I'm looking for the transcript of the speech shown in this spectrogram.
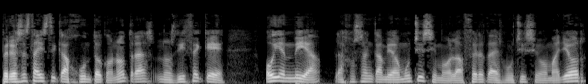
pero esa estadística junto con otras nos dice que hoy en día las cosas han cambiado muchísimo. La oferta es muchísimo mayor,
